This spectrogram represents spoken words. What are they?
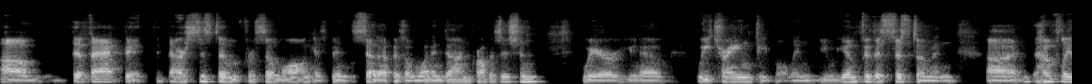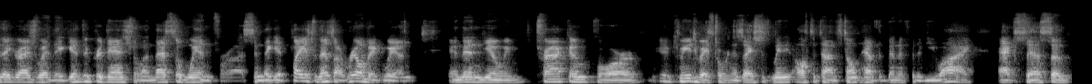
Um, the fact that our system for so long has been set up as a one and done proposition where, you know, we train people and you get them through the system and uh, hopefully they graduate they get the credential and that's a win for us and they get placed and that's a real big win. And then you know we track them for community-based organizations. Many oftentimes don't have the benefit of ui access. So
